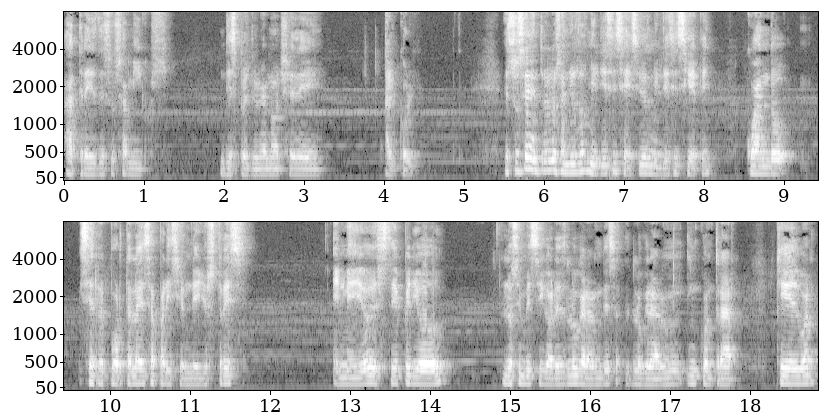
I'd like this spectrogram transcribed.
a tres de sus amigos después de una noche de alcohol. Esto se da entre los años 2016 y 2017 cuando se reporta la desaparición de ellos tres. En medio de este periodo, los investigadores lograron, lograron encontrar que Edward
